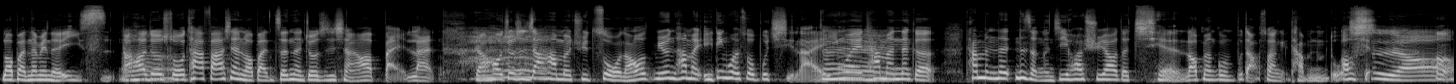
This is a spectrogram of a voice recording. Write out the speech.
老板那边的意思。然后他就说他发现老板真的就是想要摆烂，然后就是让他们去做，然后因为他们一定会做不起来，因为他们那个他们那那整个计划需要的钱，老板根本不打算给他们那么多钱。是啊，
